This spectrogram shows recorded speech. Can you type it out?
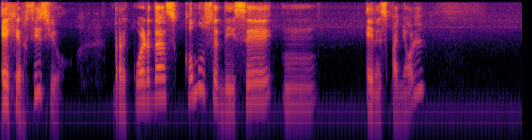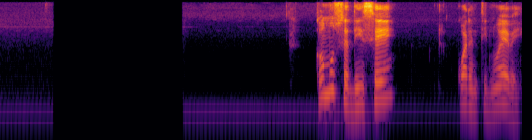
Ejercicio. ¿Recuerdas cómo se dice mm, en español? ¿Cómo se dice 49?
